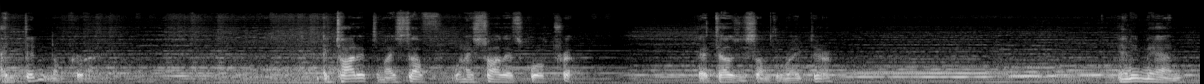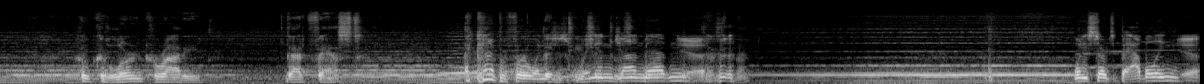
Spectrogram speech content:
I didn't know karate. I taught it to myself when I saw that squirrel trip. That tells you something right there. Any man who could learn karate that fast. I kind of prefer when he's just winging John Madden. Yeah. when he starts babbling. Yeah.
